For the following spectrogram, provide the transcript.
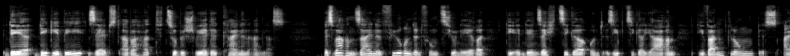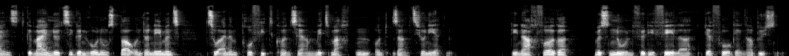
Der DGB selbst aber hat zur Beschwerde keinen Anlass. Es waren seine führenden Funktionäre, die in den 60er und 70er Jahren die Wandlung des einst gemeinnützigen Wohnungsbauunternehmens zu einem Profitkonzern mitmachten und sanktionierten. Die Nachfolger müssen nun für die Fehler der Vorgänger büßen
